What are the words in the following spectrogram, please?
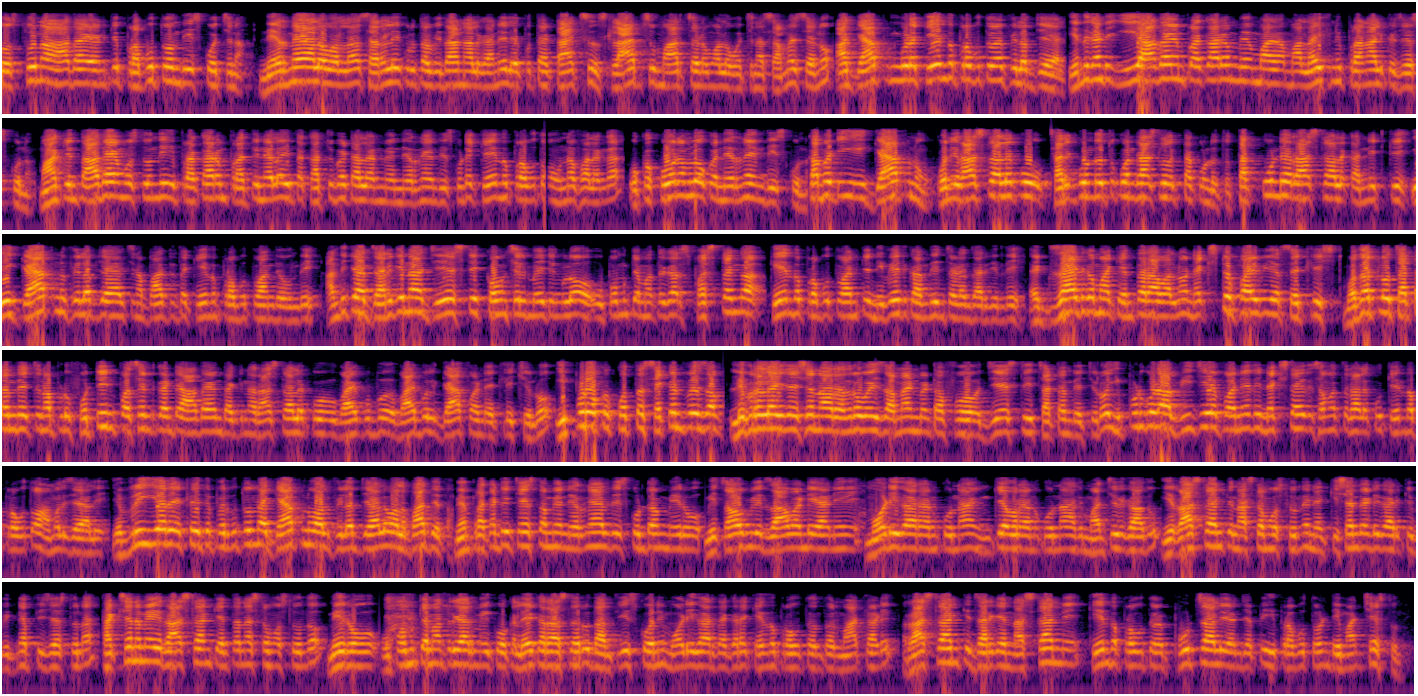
ఇప్పుడు వస్తున్న ఆదాయానికి ప్రభుత్వం తీసుకొచ్చిన నిర్ణయాల వల్ల సరళీకృత విధానాలు కానీ లేకపోతే ట్యాక్స్ స్లాబ్స్ మార్చడం వల్ల వచ్చిన సమస్యను ఆ గ్యాప్ కూడా కేంద్ర ప్రభుత్వమే ఫిలప్ చేయాలి. ఎందుకంటే ఈ ఆదాయం ప్రకారం మేము మా మా లైఫ్ని ప్రణాళిక చేసుకున్నాం. మాకింత ఆదాయం వస్తుంది ఈ ప్రకారం ప్రతి నెల ఇంత ఖర్చు పెట్టాలని మేము నిర్ణయం తీసుకుంటే కేంద్ర ప్రభుత్వం ఉన్న ఫలంగా ఒక కోణంలో ఒక నిర్ణయం తీసుకున్నాం. కాబట్టి ఈ గ్యాప్ను కొన్ని రాష్ట్రాలకు సరిగ్గా ఉండొచ్చు కొన్ని రాష్ట్రాలకు తక్కువ ఉండొచ్చు. తక్కువ ఉండే రాష్ట్రాలకు అన్నిటికీ ఈ గ్యాప్ను ఫిలప్ చేయాల్సిన బాధ్యత కేంద్ర ప్రభుత్వానికి ఉంది. అందుకే జరిగిన జిఎస్టి కౌన్సిల్ మీటింగ్లో ఉప ముఖ్యమంత్రి గారు స్పష్టంగా కేంద్ర ప్రభుత్వానికి నివేదిక అందించడం జరిగింది. ఎగ్జాక్ట్గా మాకు ఎంత రావాలనో next five years at least మొదట్లో చట్టం తెచ్చినప్పుడు ఫోర్టీన్ పర్సెంట్ కంటే ఆదాయం తగ్గిన రాష్ట్రాలకు వైబుల్ గ్యాప్ ఫండ్ ఎట్లా ఇప్పుడు ఒక కొత్త second phase of liberalization or otherwise amendment of GST చట్టం తెచ్చిరో ఇప్పుడు కూడా విజిఎఫ్ అనేది నెక్స్ట్ ఐదు సంవత్సరాలకు కేంద్ర ప్రభుత్వం అమలు చేయాలి. ఎవ్రీ ఇయర్ ఎట్లయితే పెరుగుతుందో ఆ గ్యాప్ను వాళ్ళు ఫిలప్ చేయాలి వాళ్ళ బాధ్యత. మేము ప్రకటించేస్తాం మేము నిర్ణయాలు తీసుకుంటాం మీరు మీ చావు మీరు చావండి అని మోడీ గారు అనుకున్నా ఇంకెవరు అనుకున్నా అది మంచిది కాదు. ఈ రాష్ట్రానికి నష్టం వస్తుంది. నేను కిషన్ రెడ్డి గారికి విజ్ఞప్తి చేస్తున్నా. తక్షణమే ఈ రాష్ట్రానికి ఎంత నష్టం వస్తుందో మీరు ఉప ముఖ్యమంత్రి గారు మీకు ఒక లేఖ రాస్తారు. దాన్ని తీసుకొని మోడీ గారి దగ్గర కేంద్ర ప్రభుత్వంతో మాట్లాడి రాష్ట్రానికి జరిగే నష్టాన్ని కేంద్ర ప్రభుత్వం పూడ్చాలి అని చెప్పి ఈ ప్రభుత్వం డిమాండ్ చేస్తుంది.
